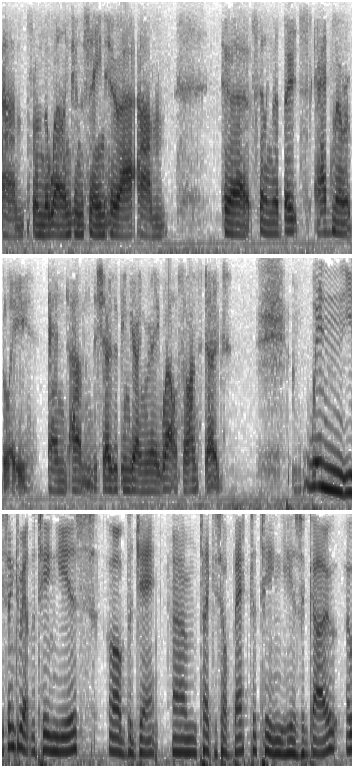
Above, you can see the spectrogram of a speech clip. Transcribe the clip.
um, from the Wellington scene who are who are filling the boots admirably, and um, the shows have been going really well. So I'm stoked. When you think about the 10 years of the Jac, um, take yourself back to 10 years ago, uh,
